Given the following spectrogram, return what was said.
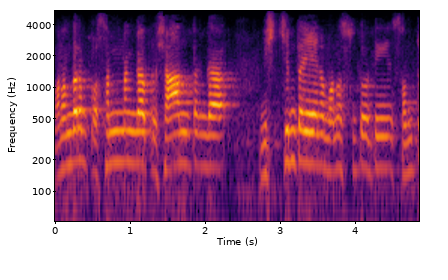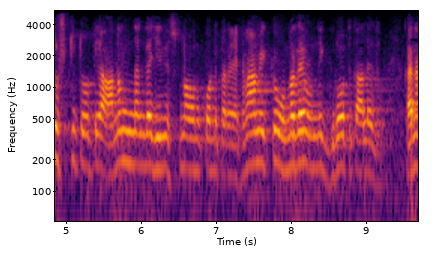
మనందరం ప్రసన్నంగా ప్రశాంతంగా నిశ్చింత అయిన మనస్సుతోటి సంతుష్టితోటి ఆనందంగా జీవిస్తున్నాం అనుకోండి తన ఎకనామిక్ ఉన్నదే ఉంది గ్రోత్ కాలేదు కానీ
